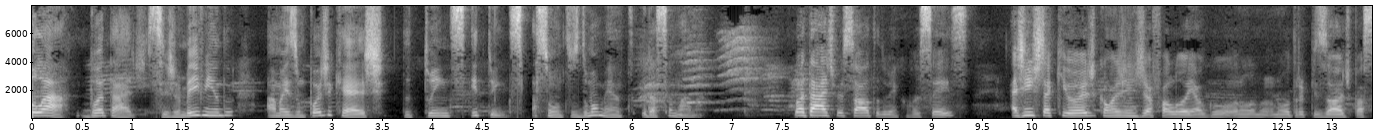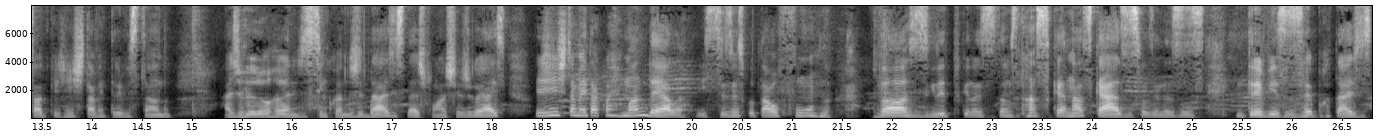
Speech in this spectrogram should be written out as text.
Olá, boa tarde. Seja bem-vindo a mais um podcast do Twins e Twinks, assuntos do momento e da semana. Boa tarde, pessoal, tudo bem com vocês? A gente está aqui hoje, como a gente já falou em algum, no, no outro episódio passado que a gente estava entrevistando a Julia Lohane, de 5 anos de idade, cidade de Planaltina de Goiás. E a gente também está com a irmã dela. E vocês vão escutar ao fundo vozes, gritos, porque nós estamos nas, nas casas fazendo essas entrevistas, essas reportagens.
